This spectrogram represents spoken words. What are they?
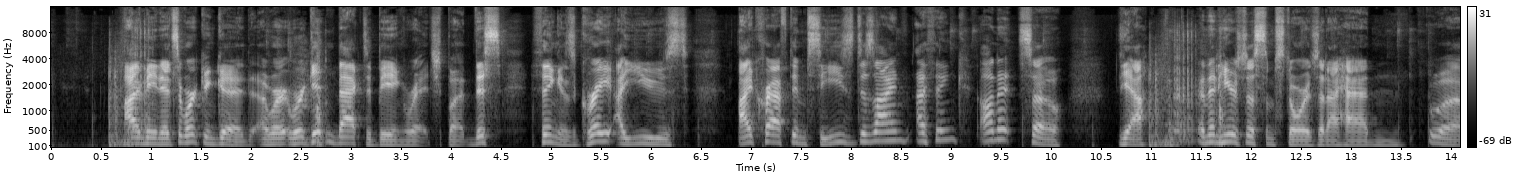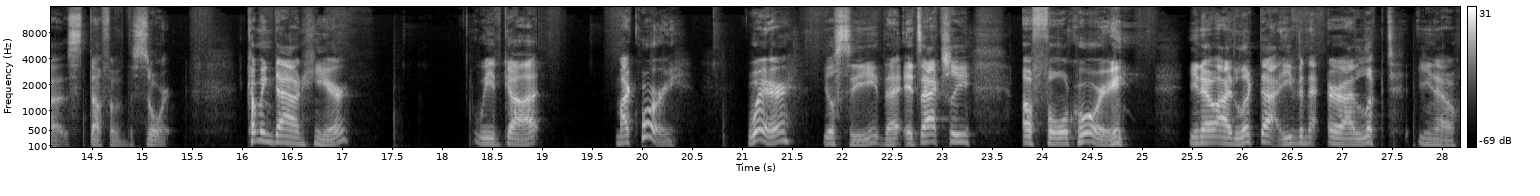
I mean, it's working good. Uh, we're we're getting back to being rich, but this thing is great. I used iCraft MC's design, I think, on it. So, yeah. And then here's just some storage that I had and uh, stuff of the sort. Coming down here, we've got my quarry, where you'll see that it's actually a full quarry. you know, I looked at even, or I looked, you know,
